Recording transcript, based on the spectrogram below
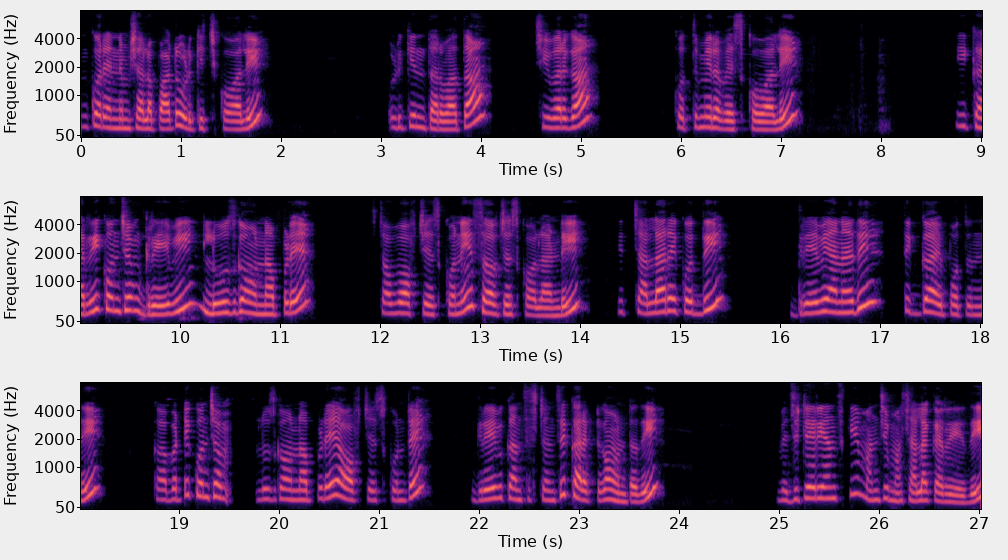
ఇంకో రెండు నిమిషాల పాటు ఉడికించుకోవాలి. ఉడికిన తర్వాత చివరిగా కొత్తిమీర వేసుకోవాలి. ఈ కర్రీ కొంచెం గ్రేవీ లూజ్గా ఉన్నప్పుడే స్టవ్ ఆఫ్ చేసుకొని సర్వ్ చేసుకోవాలండి. ఇది చల్లారే కొద్దీ గ్రేవీ అనేది థిక్గా అయిపోతుంది. కాబట్టి కొంచెం లూజ్గా ఉన్నప్పుడే ఆఫ్ చేసుకుంటే గ్రేవీ కన్సిస్టెన్సీ కరెక్ట్గా ఉంటుంది. వెజిటేరియన్స్కి మంచి మసాలా కర్రీ ఇది.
